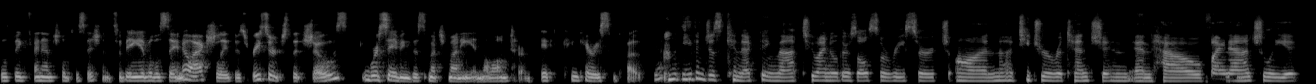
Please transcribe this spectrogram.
those big financial decisions. So being able to say, no, actually, there's research that shows we're saving this much money in the long term. It can carry some clout. Yeah. Even just connecting that to, I know there's also research on uh, teacher retention and how financially it,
